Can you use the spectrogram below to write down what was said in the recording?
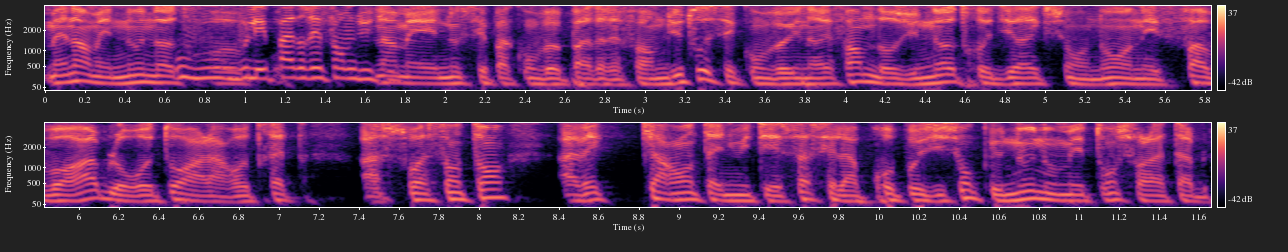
Mais non, mais nous notre Ou vous voulez pas de réforme du non, tout? mais nous, c'est pas qu'on veut pas de réforme du tout, c'est qu'on veut une réforme dans une autre direction. Nous, on est favorable au retour à la retraite à 60 ans avec 40 annuités. Ça, c'est la proposition que nous, nous mettons sur la table.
